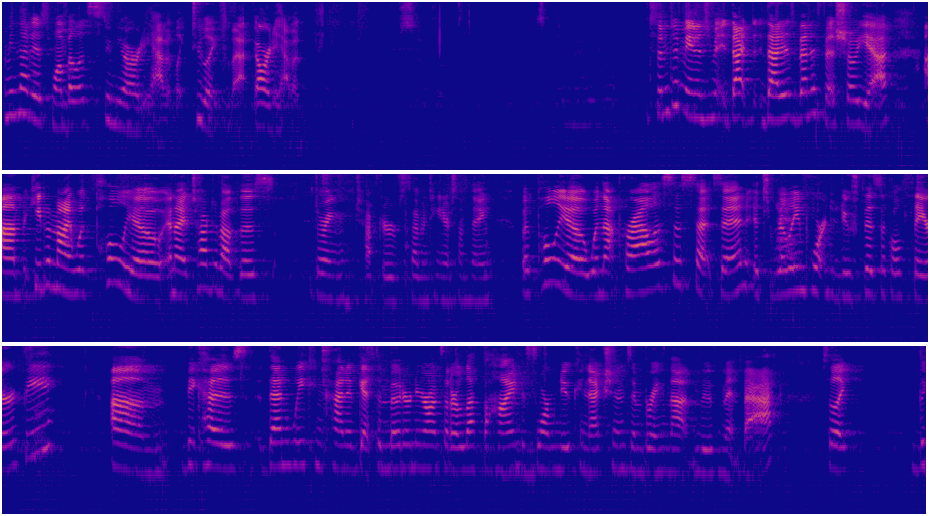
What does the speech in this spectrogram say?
I mean, that is one, but let's assume you already have it. Like, too late for that. You already have it. Sy- uh, Symptom management. Symptom management that that is beneficial, yeah. Um, but keep in mind with polio, and I talked about this during chapter 17 or something. With polio, when that paralysis sets in, it's really important to do physical therapy um, because then we can kind of get the motor neurons that are left behind to form new connections and bring that movement back. So, like, the,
